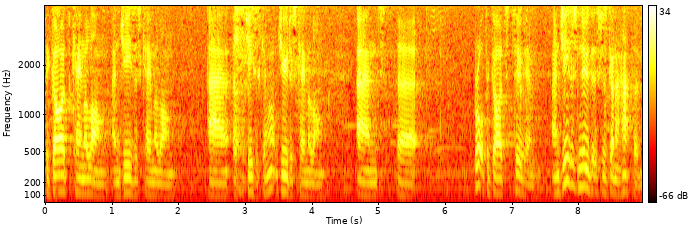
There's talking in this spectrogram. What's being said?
the guards came along, and Jesus came along, and uh, Jesus came along, Judas came along, and uh, brought the guards to him. And Jesus knew this was going to happen.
